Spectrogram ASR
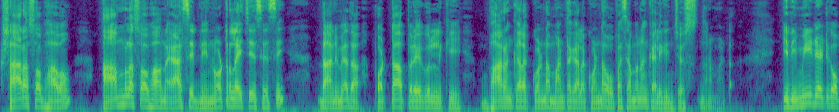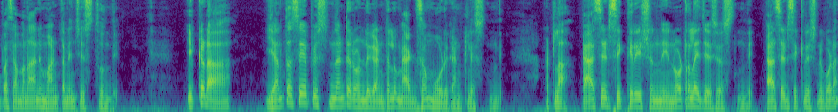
క్షార స్వభావం ఆమ్ల స్వభావం యాసిడ్ని న్యూట్రలైజ్ చేసేసి దాని మీద పొట్టా ప్రేగులకి భారం కలగకుండా మంట కలగకుండా ఉపశమనం కలిగించేస్తుంది అనమాట ఇది ఇమీడియట్గా ఉపశమనాన్ని మంట నుంచి ఇస్తుంది. ఇక్కడ ఎంతసేపు ఇస్తుందంటే రెండు గంటలు మ్యాక్సిమం మూడు గంటలు ఇస్తుంది. అట్లా యాసిడ్ సిక్రేషన్ని న్యూట్రలైజ్ చేసేస్తుంది. యాసిడ్ సిక్రేషన్ కూడా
